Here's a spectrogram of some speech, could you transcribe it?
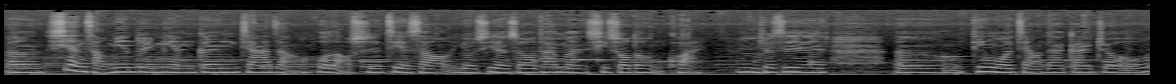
嗯、呃，现场面对面跟家长或老师介绍游戏的时候，他们吸收都很快。嗯，就是，嗯、呃，听我讲，大概就。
